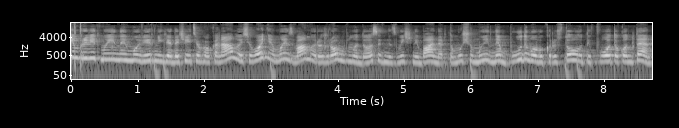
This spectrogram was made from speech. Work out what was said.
Всім привіт, мої неймовірні глядачі цього каналу. І Сьогодні ми з вами розробимо досить незвичний банер, тому що ми не будемо використовувати фотоконтент,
